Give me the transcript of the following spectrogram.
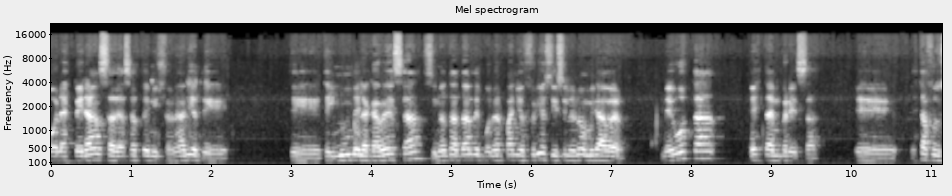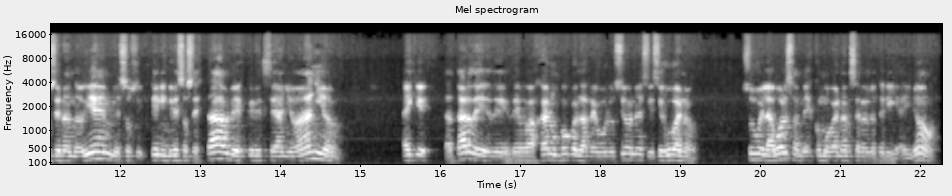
o la esperanza de hacerte millonario te, te, inunde la cabeza, sino tratar de poner paños fríos y decirle, no, mira, a ver, me gusta esta empresa, eh, está funcionando bien, tiene ingresos estables, crece año a año. Hay que tratar de, bajar un poco las revoluciones y decir, bueno, sube la bolsa, es como ganarse la lotería. Y no,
